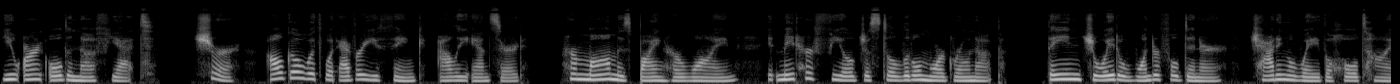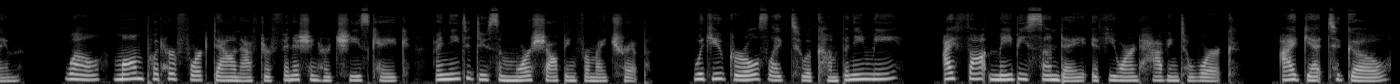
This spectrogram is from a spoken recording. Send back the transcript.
you aren't old enough yet. Sure, I'll go with whatever you think, Ali answered. Her mom is buying her wine, it made her feel just a little more grown up. They enjoyed a wonderful dinner, chatting away the whole time. Well, Mom put her fork down after finishing her cheesecake. I need to do some more shopping for my trip. Would you girls like to accompany me? I thought maybe Sunday if you aren't having to work. I get to go?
